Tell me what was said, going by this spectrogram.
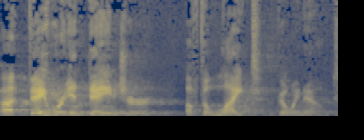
uh, they were in danger of the light going out.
